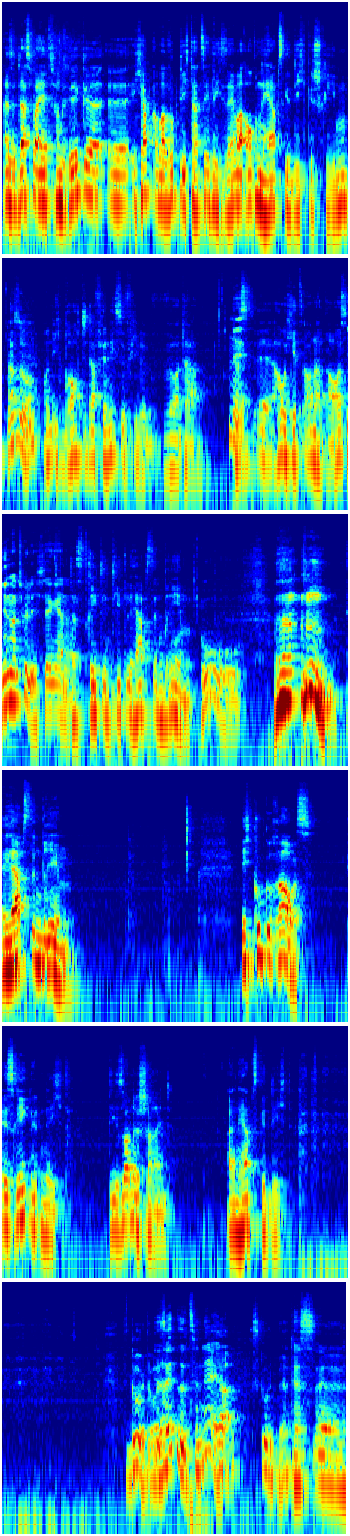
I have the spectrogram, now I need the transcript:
also das war jetzt von Rilke. Äh, ich habe aber wirklich tatsächlich selber auch ein Herbstgedicht geschrieben. Ach so. Und ich brauchte dafür nicht so viele Wörter. Nee. Das äh, hau ich jetzt auch noch raus. Ja, natürlich, sehr gerne. Das trägt den Titel Herbst in Bremen. oh. Herbst in Bremen. Ich gucke raus. Es regnet nicht. Die Sonne scheint. Ein Herbstgedicht. Ist gut, oder? Sensationell. Ja, ist gut, ne? Das, äh,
